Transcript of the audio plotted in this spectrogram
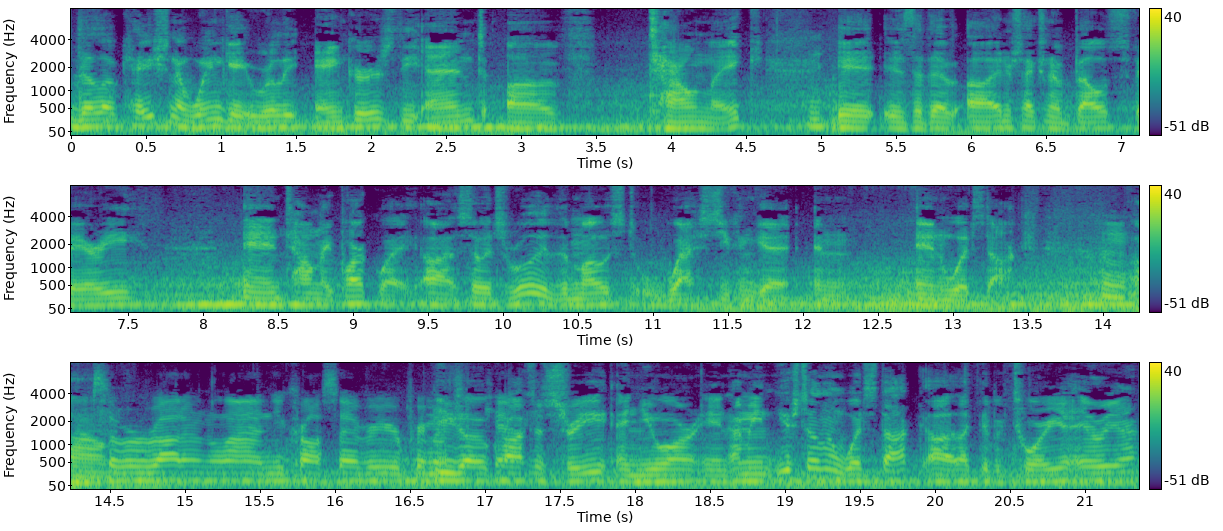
the location of Wyngate really anchors the end of Town Lake. It is at the uh, intersection of Bell's Ferry and Town Lake Parkway. Uh, so it's really the most west you can get in in Woodstock. Um, so we're right on the line. You cross over, you're pretty much. you go across the street and you are in. I mean, you're still in Woodstock, uh, like the Victoria area,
